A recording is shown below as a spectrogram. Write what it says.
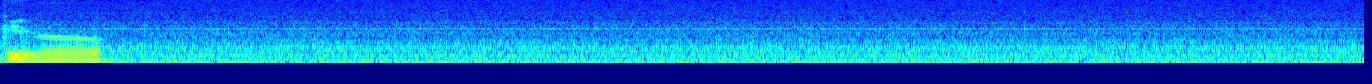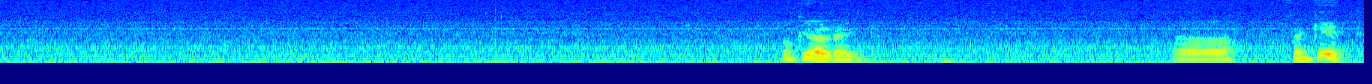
okay uh, okay all right. Uh, Sanket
